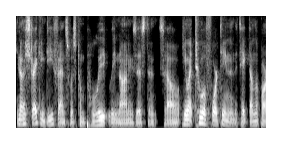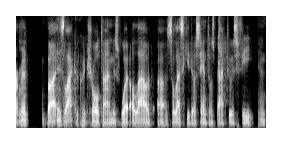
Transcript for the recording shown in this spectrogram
you know his striking defense was completely non-existent. So he went two of fourteen in the takedown department, but his lack of control time is what allowed uh, Zaleski dos Santos back to his feet, and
